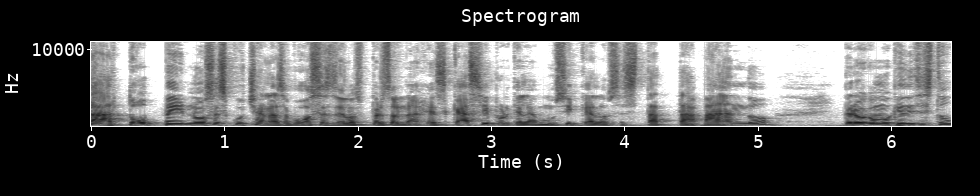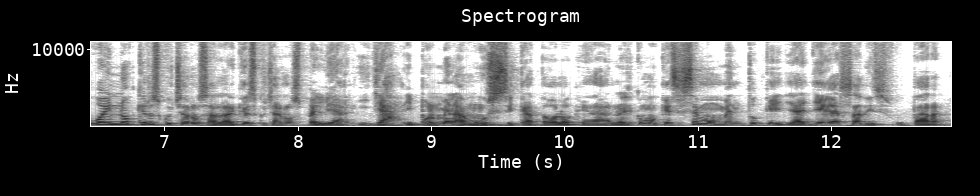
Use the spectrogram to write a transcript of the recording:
a tope, no se escuchan las voces de los personajes casi porque la música los está tapando. Pero como que dices tú, güey, no quiero escucharlos hablar, quiero escucharlos pelear y ya, y ponme la música, todo lo que da, ¿no? Es como que es ese momento que ya llegas a disfrutar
